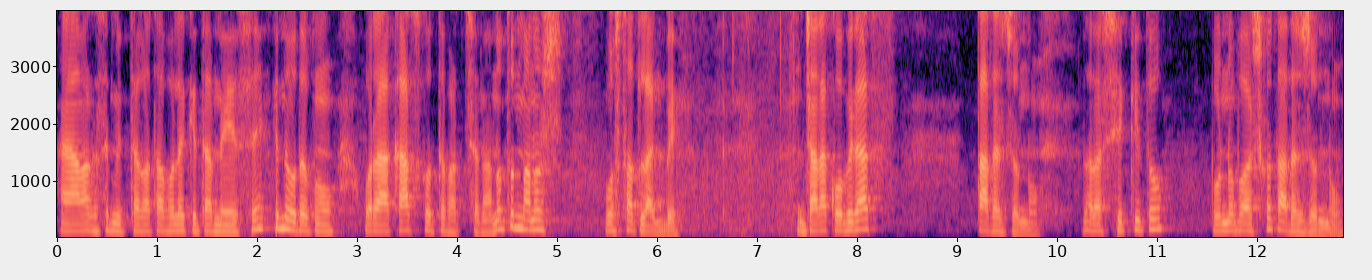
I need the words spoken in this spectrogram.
হ্যাঁ আমার কাছে মিথ্যা কথা বলে কিতাব নিয়ে এসে কিন্তু ওদের কোনো, ওরা কাজ করতে পারছে না। নতুন মানুষ ওস্তাদ লাগবে। যারা কবিরাজ, তাদের জন্য। যারা শিক্ষিত, পূর্ণবয়স্ক, তাদের জন্য।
